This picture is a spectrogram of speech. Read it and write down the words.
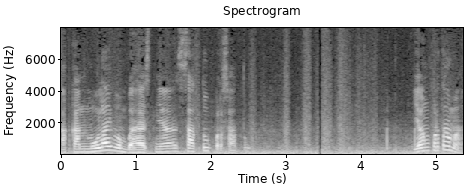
akan mulai membahasnya satu persatu. Yang pertama,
